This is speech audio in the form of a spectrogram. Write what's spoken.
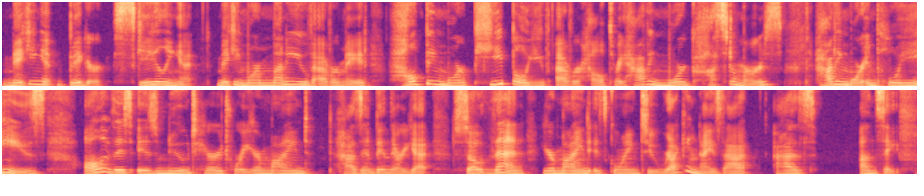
making it bigger, scaling it, making more money you've ever made, helping more people you've ever helped, right? Having more customers, having more employees. All of this is new territory. Your mind hasn't been there yet. So then your mind is going to recognize that as unsafe.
